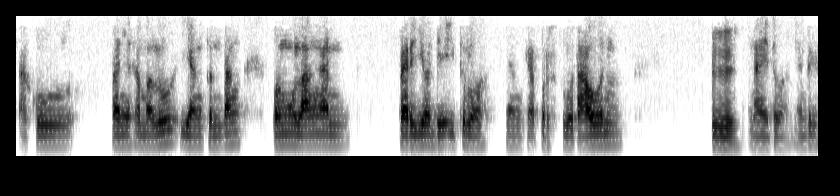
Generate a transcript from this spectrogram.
aku tanya sama lu yang tentang pengulangan periode itu loh, yang kayak per 10 tahun Hmm. Nah itu nanti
